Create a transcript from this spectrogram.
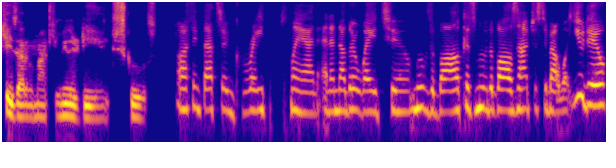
kids out of my community and schools. I think that's a great plan and another way to move the ball because move the ball is not just about what you do.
